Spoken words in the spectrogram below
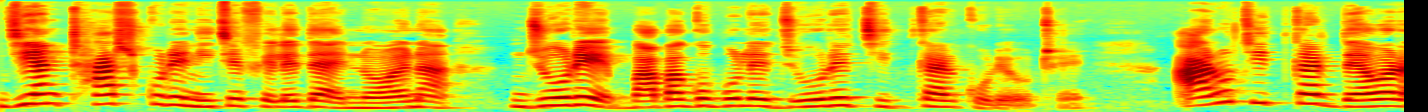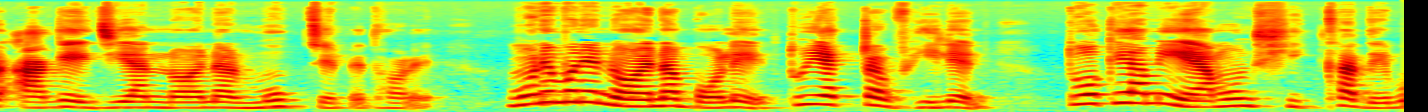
জিয়ান ঠাস করে নিচে ফেলে দেয় নয়না, জোরে বাবা গো বলে জোরে চিৎকার করে ওঠে। আরও চিৎকার দেওয়ার আগে জিয়ান নয়নার মুখ চেপে ধরে। মনে মনে নয়না বলে, তুই একটা ভিলেন, তোকে আমি এমন শিক্ষা দেব,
